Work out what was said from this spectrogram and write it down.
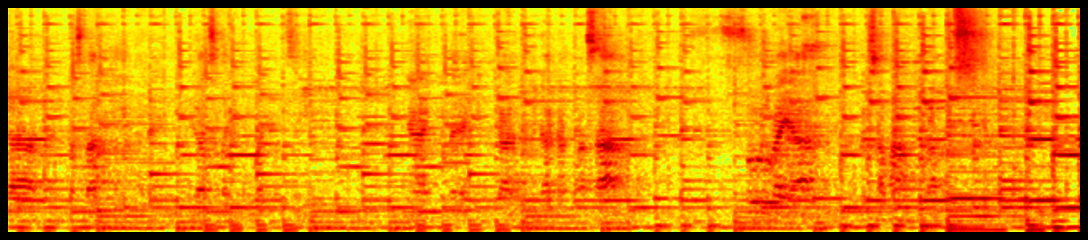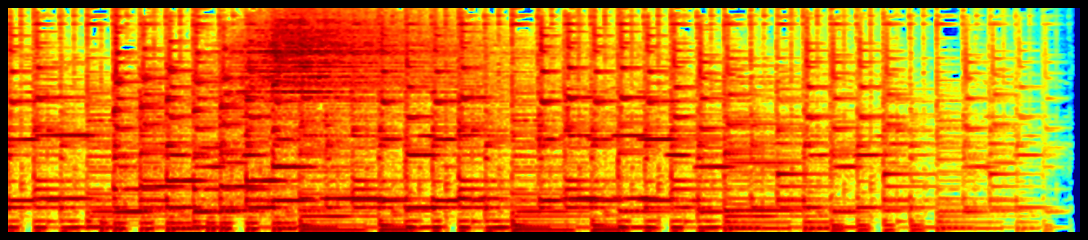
Ya, ada investasi dan sebagai potensi yang nah, kita yakinkan tidak akan masalah.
